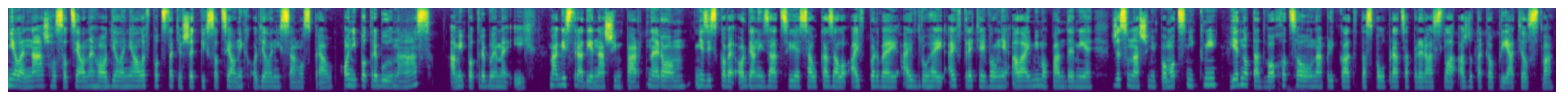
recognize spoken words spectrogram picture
nielen nášho sociálneho oddelenia, ale v podstate všetkých sociálnych oddelení samozpráv. Oni potrebujú nás, a my potrebujeme ich. Magistrát je našim partnerom, neziskové organizácie sa ukázalo aj v prvej, aj v druhej, aj v tretej vlne, ale aj mimo pandémie, že sú našimi pomocníkmi. Jednota dôchodcov napríklad, tá spolupráca prerastla až do takého priateľstva.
